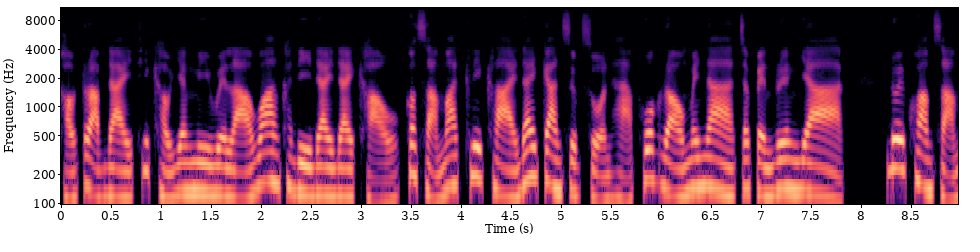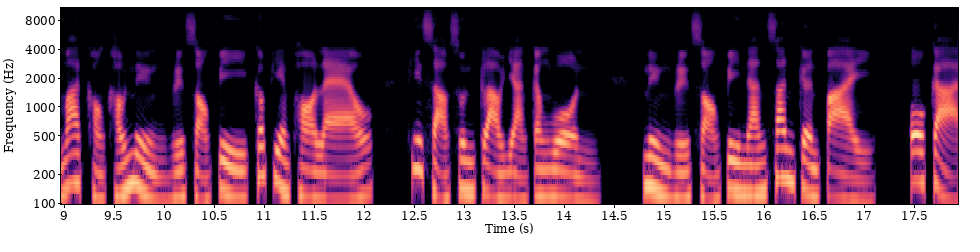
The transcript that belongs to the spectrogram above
เขาตราบใดที่เขายังมีเวลาว่างคดีใด ๆ เขาก็สามารถคลี่คลายได้การสืบสวนหาพวกเราไม่น่าจะเป็นเรื่องยาก ด้วยความสามารถของเขาหนึ่งหรือสองปีก็เพียงพอแล้ว พี่สาวซุนกล่าวอย่างกังวลหนึ่งหรือสองปีนั้นสั้นเกินไป โอกาส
